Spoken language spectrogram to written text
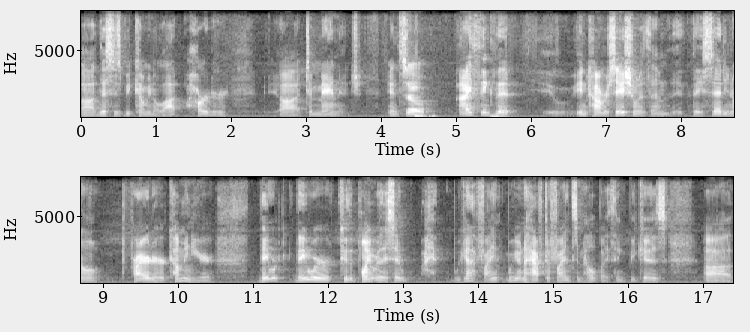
Uh, this is becoming a lot harder uh, to manage." And so I think that in conversation with them, they said, you know, prior to her coming here, they were they were to the point where they said, we gotta find we're gonna have to find some help. I think because uh,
